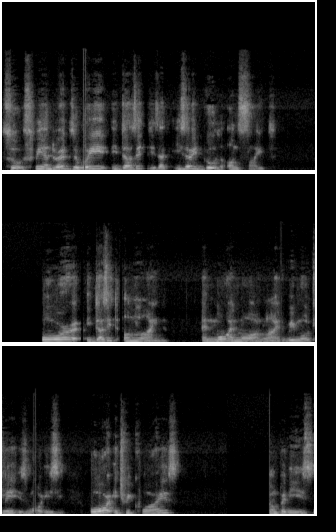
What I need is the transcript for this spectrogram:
So 300, the way it does it is that either it goes on site or it does it online and more and more online. Remotely is more easy. Or it requires companies,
